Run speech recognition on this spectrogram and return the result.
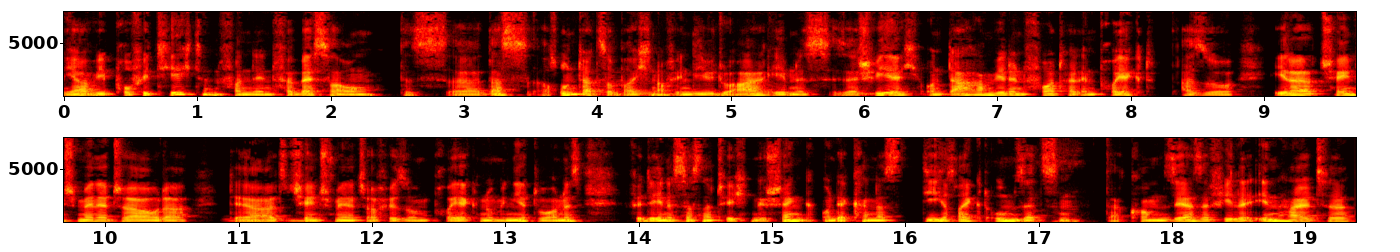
ja, wie profitiere ich denn von den Verbesserungen? Das, äh, das runterzubrechen auf Individualebene ist sehr schwierig. Und da haben wir den Vorteil im Projekt. Also jeder Change Manager oder der als Change Manager für so ein Projekt nominiert worden ist, für den ist das natürlich ein Geschenk und er kann das direkt umsetzen. Da kommen sehr, sehr viele Inhalte,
